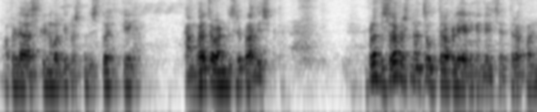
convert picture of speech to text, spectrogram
आपल्याला स्क्रीनवरती प्रश्न दिसतोय. एक कामगार चळवळ आणि दुसरे प्रादेशिकता आपला दुसरा प्रश्नाचं उत्तर आपल्याला या ठिकाणी द्यायचं आहे. तर आपण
